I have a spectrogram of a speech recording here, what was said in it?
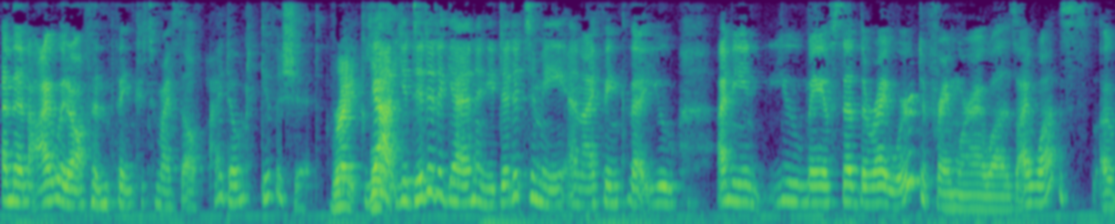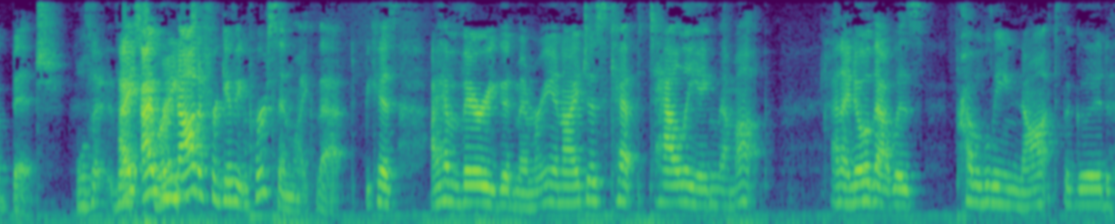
And then I would often think to myself, I don't give a shit. Right. Yeah, you did it again and you did it to me. And I think that you, I mean, you may have said the right word to frame where I was. I was a bitch. Well, that, I, I'm great. not a forgiving person like that because I have a very good memory and I just kept tallying them up. And I know that was probably not the good,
